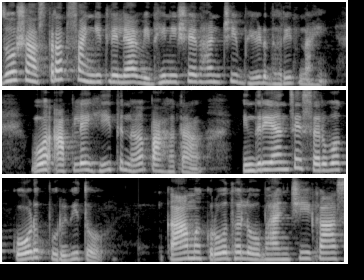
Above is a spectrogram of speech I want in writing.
जो शास्त्रात सांगितलेल्या विधिनिषेधांची भीड धरीत नाही व आपले हित न पाहता इंद्रियांचे सर्व कोड पुरवितो. काम क्रोध लोभांची कास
